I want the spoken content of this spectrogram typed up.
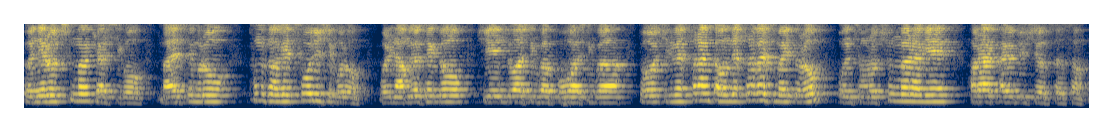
은혜로 충만케 하시고 말씀으로 풍성하게 채워주심으로 우리 남은 여생도 주의 인도하심과 보호하심과 또 주님의 사랑 가운데 살아갈 수만 있도록 은총으로 충만하게 허락하여 주시옵소서.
